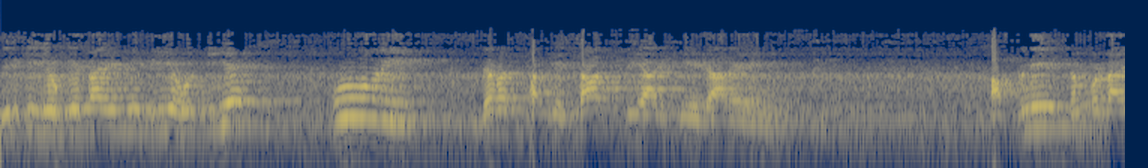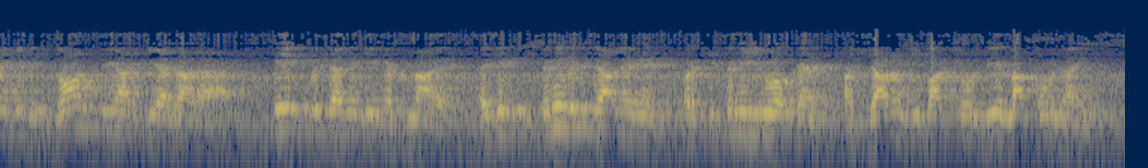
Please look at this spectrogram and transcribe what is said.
जिनकी योग्यता इनमें बीए होती है, पूरी व्यवस्था के साथ तैयार किए जा रहे हैं। अपने संप्रदाय के विद्वान तैयार किया जा रहा है। एक विद्यालय की घटना है। ऐसे कितने विद्यालय हैं और कितने युवक हैं? हज़ारों की बात छोड़ दिए, लाखों में जाएँगे।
